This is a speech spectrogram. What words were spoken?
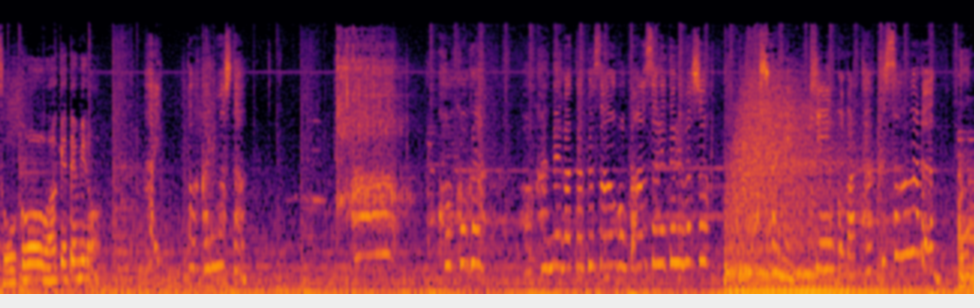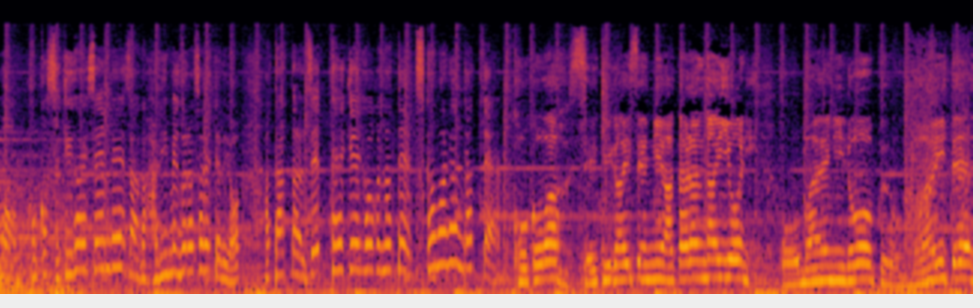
そこを開けてみろ。はいわかりました。はあここがお金がたくさん保管されてる場所。確かに金庫がたくさんあるでもここ赤外線レーザーが張り巡らされてるよ。当たったら絶対警報が鳴って捕まるんだって。ここは赤外線に当たらないようにお前にロープを巻いて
